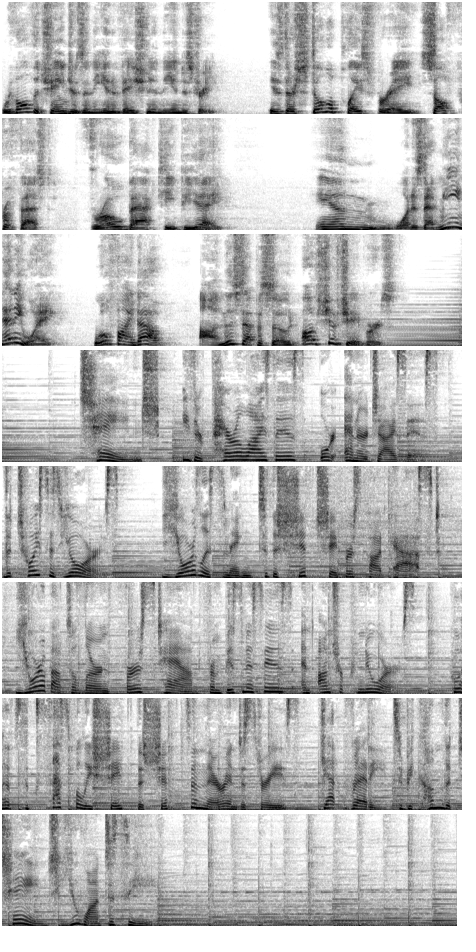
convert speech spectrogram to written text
With all the changes and the innovation in the industry, is there still a place for a self-professed throwback TPA? And what does that mean anyway? We'll find out on this episode of Shift Shapers. Change either paralyzes or energizes. The choice is yours. You're listening to the Shift Shapers podcast. You're about to learn firsthand from businesses and entrepreneurs who have successfully shaped the shifts in their industries. Get ready to become the change you want to see.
